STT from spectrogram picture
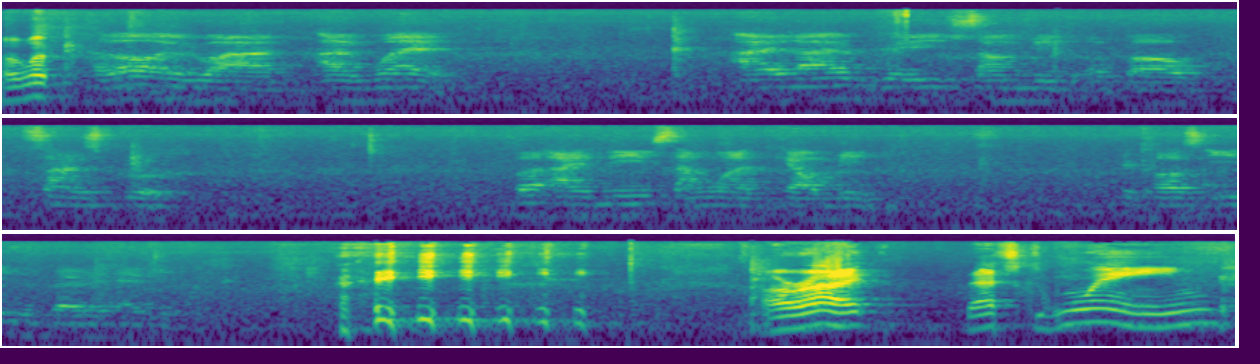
Well, Hello everyone, I'm Wayne. I like read something about science book, but I need someone to help me because it is very heavy. all right, that's Wayne.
